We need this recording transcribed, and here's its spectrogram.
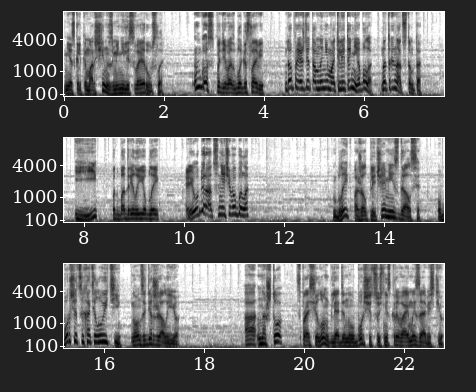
Несколько морщин изменили свои русла. «Господи вас благослови! Да прежде там нанимателей-то не было, на тринадцатом-то». «И?» – подбодрил ее Блейк. «И убираться нечего было». Блейк пожал плечами и сдался. Уборщица хотела уйти, но он задержал ее. «А на что?» – спросил он, глядя на уборщицу с нескрываемой завистью.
